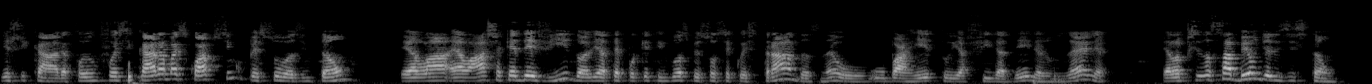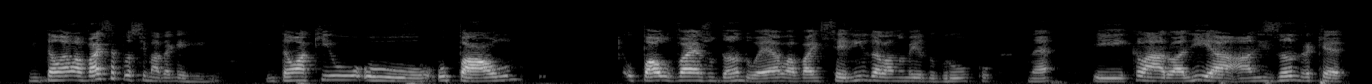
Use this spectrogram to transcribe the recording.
esse cara, foi, foi esse cara mais quatro, cinco pessoas. Então, ela, ela acha que é devido ali, até porque tem duas pessoas sequestradas, né? O, o Barreto e a filha dele, a Josélia. Ela precisa saber onde eles estão. Então ela vai se aproximar da guerrilha. Então aqui o, o, o Paulo, o Paulo vai ajudando ela, vai inserindo ela no meio do grupo, né? E claro, ali a, a Lisandra, que é,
